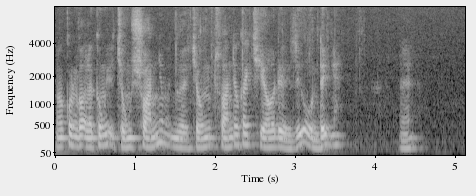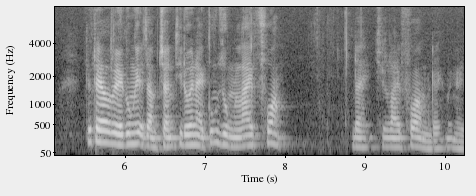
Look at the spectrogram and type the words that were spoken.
Nó còn gọi là công nghệ chống xoắn nha mọi người, chống xoắn theo cách chiếu để giữ ổn định ấy. Đấy. tiếp theo về công nghệ giảm chấn thì đôi này cũng dùng live form. Đây, chữ live form ở đây mọi người.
